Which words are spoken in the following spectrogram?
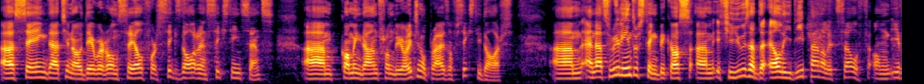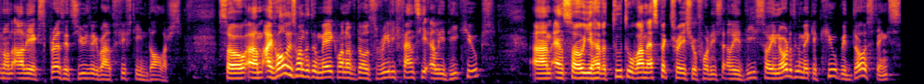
uh, saying that, you know, they were on sale for $6.16, um, coming down from the original price of $60. Um, and that's really interesting because um, if you use at the LED panel itself, on, even on AliExpress, it's usually about $15. So um, I've always wanted to make one of those really fancy LED cubes. Um, and so you have a two to one aspect ratio for these LEDs. So in order to make a cube with those things,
